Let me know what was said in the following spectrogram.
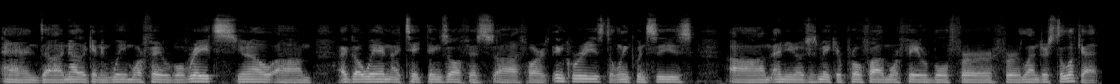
and uh, now they're getting way more favorable rates. You know, um, I go in, I take things off as, uh, far as inquiries, delinquencies, um, and you know, just make your profile more favorable for for lenders to look at.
